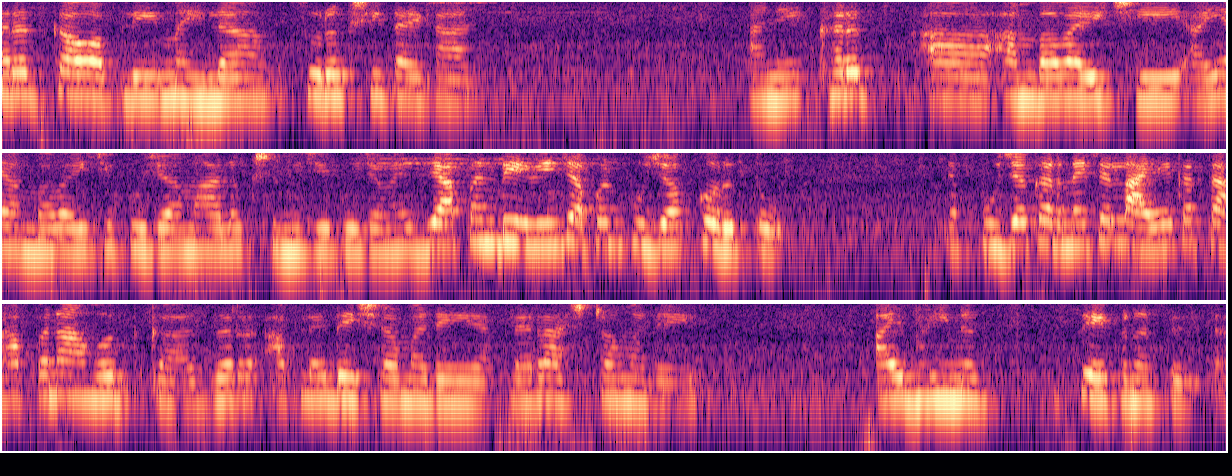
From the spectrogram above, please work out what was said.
खरंच का हो आपली महिला सुरक्षित आहे का आज? आणि खरंच आंबाबाईची अंबाबाईची आई अंबाबाईची पूजा महालक्ष्मीची पूजा म्हणजे जे आपण देवींची आपण पूजा करतो त्या पूजा करण्याच्या लायक आता आपण आहोत का? जर आपल्या देशामध्ये आपल्या राष्ट्रामध्ये आई बहीणच सेफ नसेल तर?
